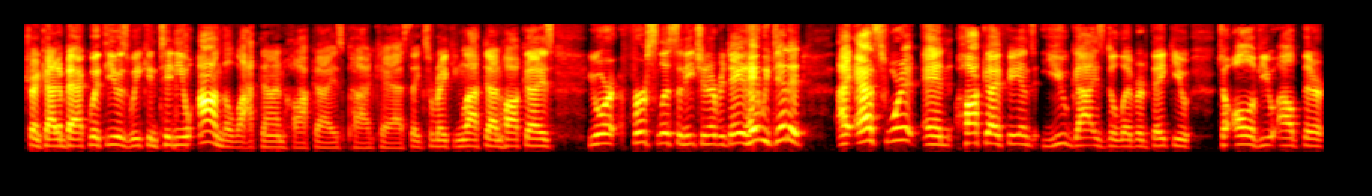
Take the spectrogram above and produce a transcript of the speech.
Trent Condon back with you as we continue on the Locked On Hawkeyes podcast. Thanks for making Locked On Hawkeyes your first listen each and every day. And hey, we did it. I asked for it, and Hawkeye fans, you guys delivered. Thank you to all of you out there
